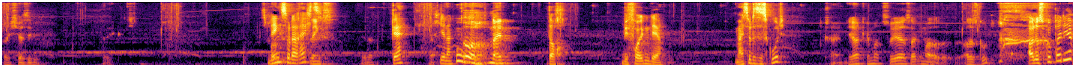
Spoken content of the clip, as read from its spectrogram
Aber ich höre sie. Links oder rechts? Links. Ja. Gell? Hier lang. Oh, nein. Doch. Wir folgen der. Meinst du, das ist gut? Kein. Ja, geh mal zu ihr, sag mal, alles gut? Alles gut bei dir?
